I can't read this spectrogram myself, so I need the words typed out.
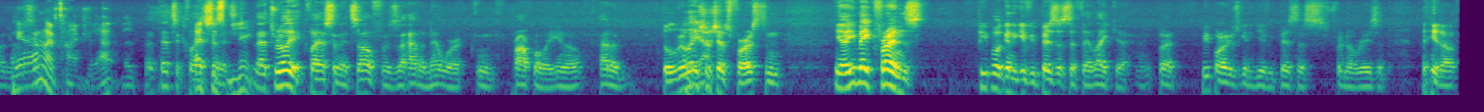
100%. Like, I don't have time for that. But That, that's a class. That's just me. That's really a class in itself, is how to network properly. You know, how to build Oh, yeah. relationships first, and you know, you make friends. People are going to give you business if they like you, but people aren't just going to give you business for no reason. You know,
